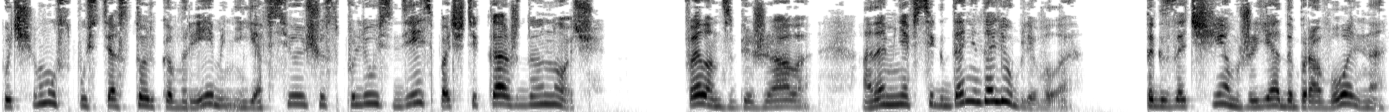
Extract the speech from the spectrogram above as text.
почему спустя столько времени я все еще сплю здесь почти каждую ночь. Фэллон сбежала, она меня всегда недолюбливала. Так зачем же я добровольно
